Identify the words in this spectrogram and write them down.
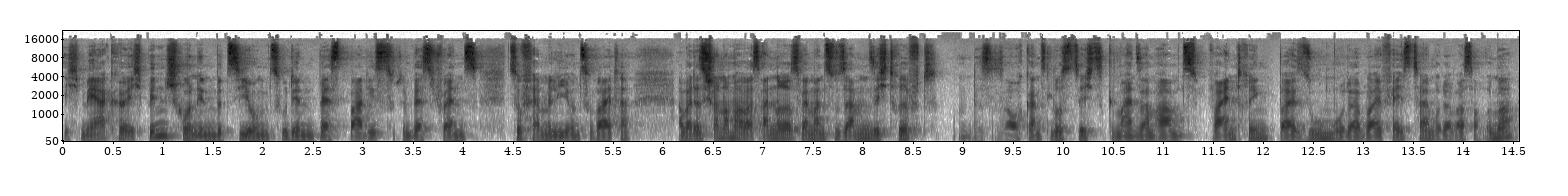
ich merke, ich bin schon in Beziehung zu den Best Buddies, zu den Best Friends, zur Family und so weiter. Aber das ist schon nochmal was anderes, wenn man zusammen sich trifft. Und das ist auch ganz lustig, gemeinsam abends Wein trinkt, bei Zoom oder bei FaceTime oder was auch immer.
